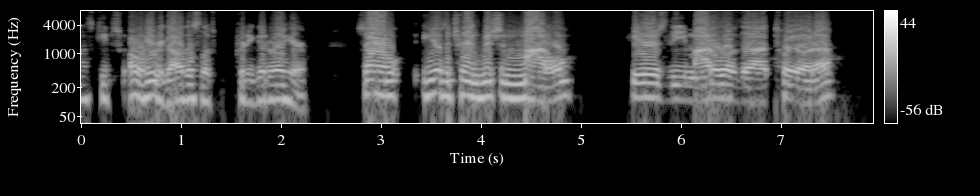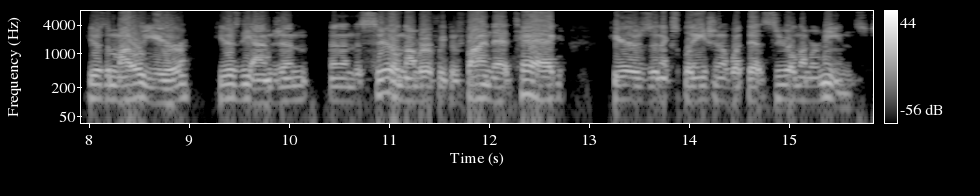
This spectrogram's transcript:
Let's keep, oh, here we go. This looks pretty good right here. So here's the transmission model. Here's the model of the Toyota. Here's the model year. Here's the engine. And then the serial number, if we could find that tag, here's an explanation of what that serial number means.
